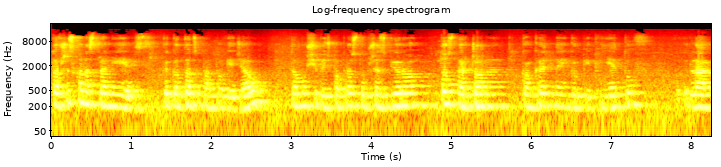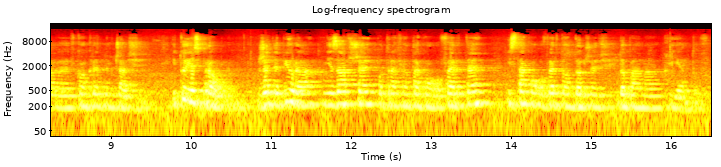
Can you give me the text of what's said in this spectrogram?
To wszystko na stronie jest, tylko to, co Pan powiedział, to musi być po prostu przez biuro dostarczone konkretnej grupie klientów dla, w konkretnym czasie. I tu jest problem, że te biura nie zawsze potrafią taką ofertę i z taką ofertą dotrzeć do Pana klientów.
